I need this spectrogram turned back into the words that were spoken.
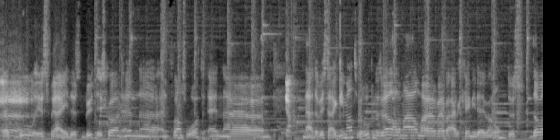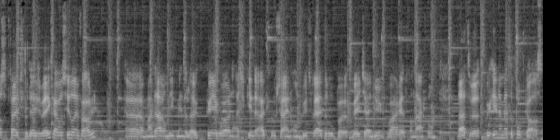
het Ah. doel is vrij. Dus buut is gewoon een, eh, een Frans woord. En ehm, Ja. nou, dat wist eigenlijk niemand. We roepen het wel allemaal, maar we hebben eigenlijk geen idee waarom. Dus dat was het feitje voor deze week. Hij was heel eenvoudig. Eh, maar daarom niet minder leuk. Kun je gewoon, als je kinderen uit genoeg zijn om buurtvrij te roepen, weet jij nu waar het vandaan komt. Laten we beginnen met de podcast.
